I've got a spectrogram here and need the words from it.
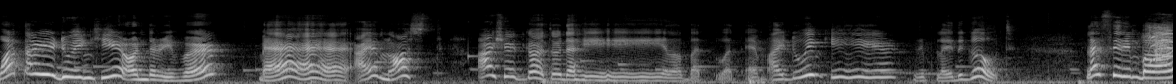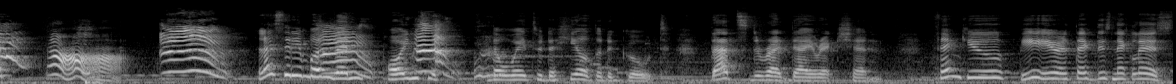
what are you doing here on the river? I am lost. I should go to the hill, but what am I doing here? replied the goat. Lasirimbon, ah. ah mm! Lasirimbon mm! then mm! pointed the way to the hill to the goat. That's the right direction. Thank you. Here, take this necklace.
